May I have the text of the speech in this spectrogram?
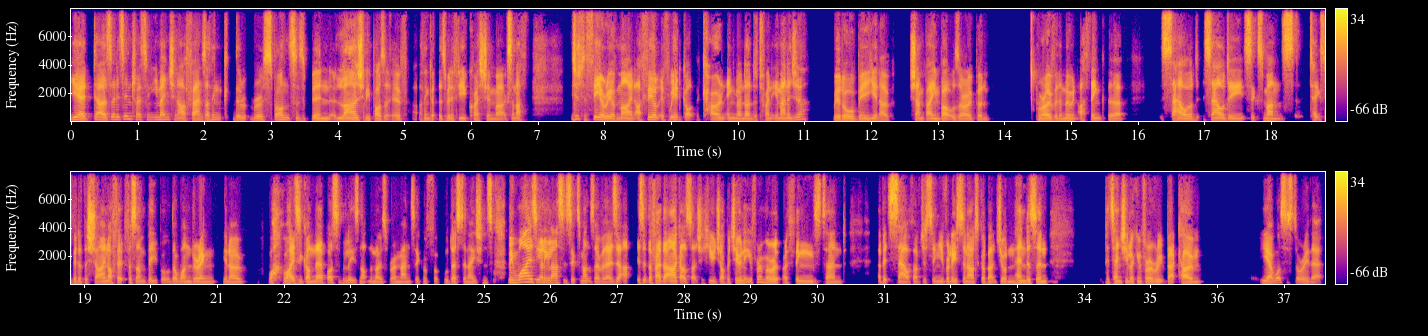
Yeah, it does. And it's interesting. You mentioned our fans. I think the response has been largely positive. I think there's been a few question marks. And I, it's just a theory of mine. I feel if we had got the current England under 20 manager, we'd all be, you know, champagne bottles are open. We're over the moon. I think the Saudi, Saudi six months takes a bit of the shine off it for some people. They're wondering, you know, why, why has he gone there? Possibly, it's not the most romantic of football destinations. I mean, why has he only lasted six months over there? Is it uh, is it the fact that Argyle's such a huge opportunity for him, or are things turned a bit south. I've just seen you've released an article about Jordan Henderson potentially looking for a route back home. Yeah, what's the story there?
